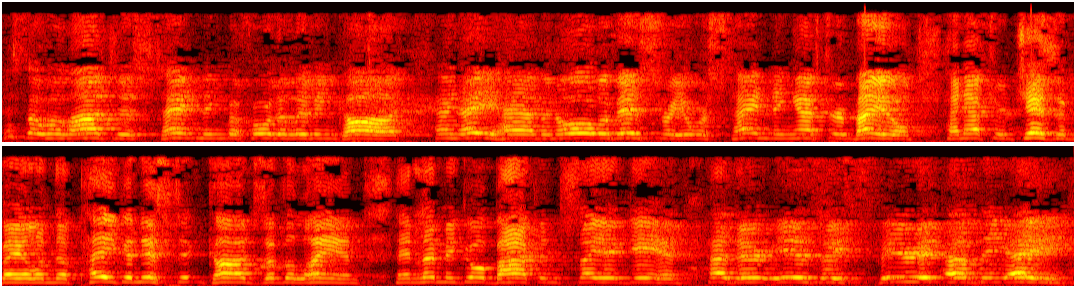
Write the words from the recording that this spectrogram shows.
And so Elijah standing before the living God, and Ahab and all of Israel were standing after Baal and after Jezebel and the paganistic gods of the land. And let me go back and say again, uh, there is a spirit of the age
